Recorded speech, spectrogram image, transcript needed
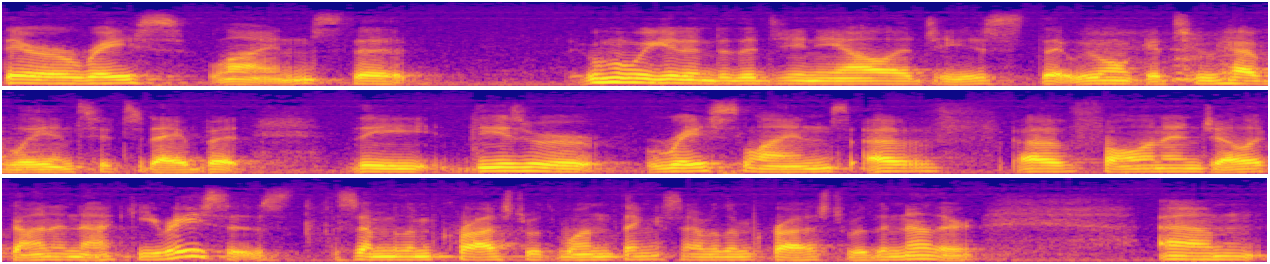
They were race lines that when we get into the genealogies that we won't get too heavily into today, but the, these were race lines of, of fallen angelic Anunnaki races. Some of them crossed with one thing, some of them crossed with another. Um,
